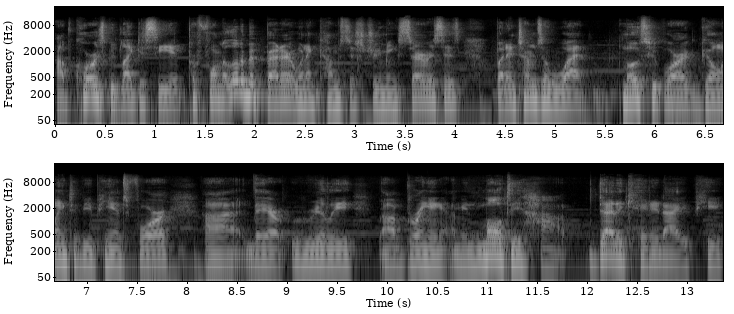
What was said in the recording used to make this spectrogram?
Of course, we'd like to see it perform a little bit better when it comes to streaming services, but in terms of what most people are going to VPNs for, uh, they are really uh, bringing it. I mean, multi-hop, dedicated IP,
